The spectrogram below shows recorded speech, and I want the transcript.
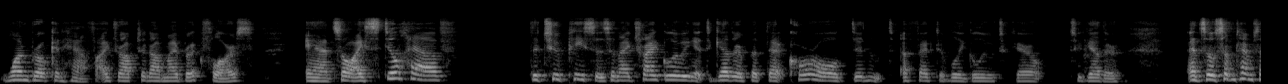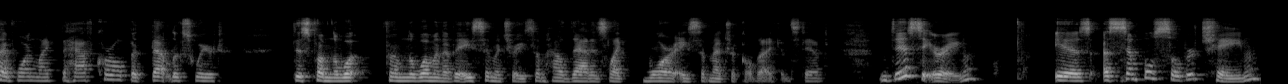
One broke in half. I dropped it on my brick floors. And so I still have the two pieces and I tried gluing it together, but that coral didn't effectively glue together. And so sometimes I've worn like the half coral, but that looks weird. This from the from the woman of asymmetry. Somehow that is like more asymmetrical than I can stand. This earring is a simple silver chain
